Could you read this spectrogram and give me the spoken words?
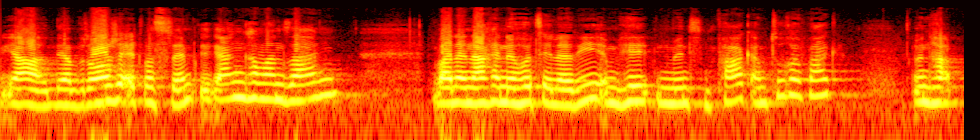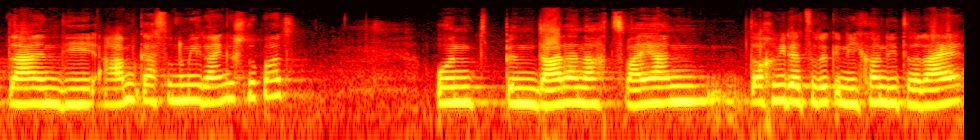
ja, der Branche etwas fremd gegangen, kann man sagen. War danach in der Hotellerie im Hilton München Park am Tucherpark und habe da in die Abendgastronomie reingeschnuppert und bin da dann nach zwei Jahren doch wieder zurück in die Konditorei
